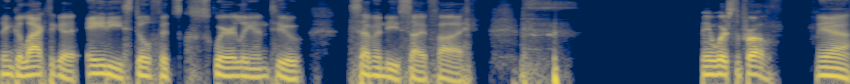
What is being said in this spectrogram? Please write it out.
then Galactica 80 still fits squarely into 70s sci-fi. i mean where's the problem yeah.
